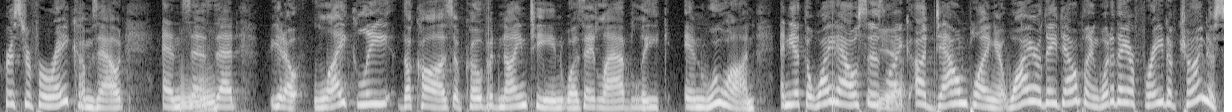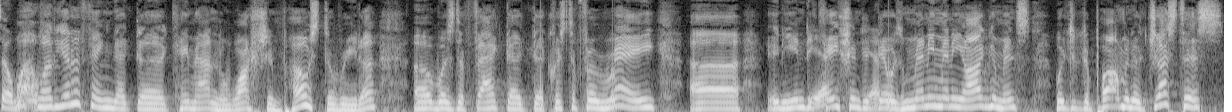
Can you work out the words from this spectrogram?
Christopher Wray comes out and mm-hmm. says that you know, likely the cause of COVID 19 was a lab leak in Wuhan. And yet the White House is Yeah. like uh, downplaying it. Why are they downplaying? What are they afraid of China so much? Well, well, the other thing that uh, came out in the Washington Post, Rita, uh, was the fact that uh, Christopher Wray, uh, the indication that yeah. there was many, many arguments with the Department of Justice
